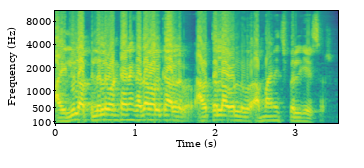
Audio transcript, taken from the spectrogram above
ఆ ఇల్లు ఆ పిల్లలు అంటేనే కదా వాళ్ళకి వాళ్ళ- అవతల వాళ్ళు అమ్మాయిని ఇచ్చి పెళ్ళి చేశారు.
